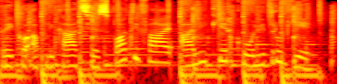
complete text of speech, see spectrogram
preko aplikacije Spotify ali kjerkoli drugje.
